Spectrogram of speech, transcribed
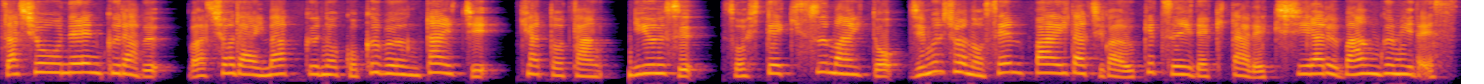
う。ザ少年クラブは初代マックの国分太一、キャトタン、ニュース、そしてキスマイと事務所の先輩たちが受け継いできた歴史ある番組です。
